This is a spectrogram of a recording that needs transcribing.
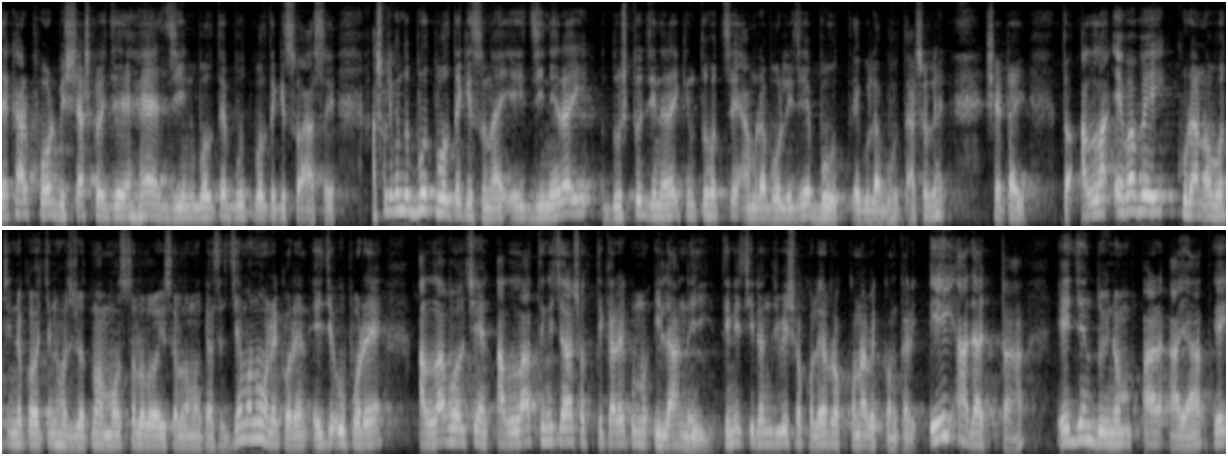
দেখার পর বিশ্বাস করি যে হ্যাঁ জিন বলতে ভূত বলতে কিছু আসে। আসলে কিন্তু ভূত বলতে কিছু নাই। এই জিনেরাই, দুষ্টু জিনেরাই কিন্তু হচ্ছে আমরা বলি যে ভূত, এগুলা ভূত। আসলে সেটাই। তো আল্লাহ এভাবেই কোরআন অবতীর্ণ করেছেন হজরত মোহাম্মদ সাল্লি সাল্লামের কাছে। যেমন মনে করেন, এই যে উপরে আল্লাহ বলছেন, আল্লাহ তিনি ছাড়া সত্যিকারের কোনো ইলাহ নেই। তিনি চিরঞ্জীবী সকলের রক্ষণাবেক্ষণকারী। এই আয়াতটা, এই যে দুই নম্বর আয়াত, এই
